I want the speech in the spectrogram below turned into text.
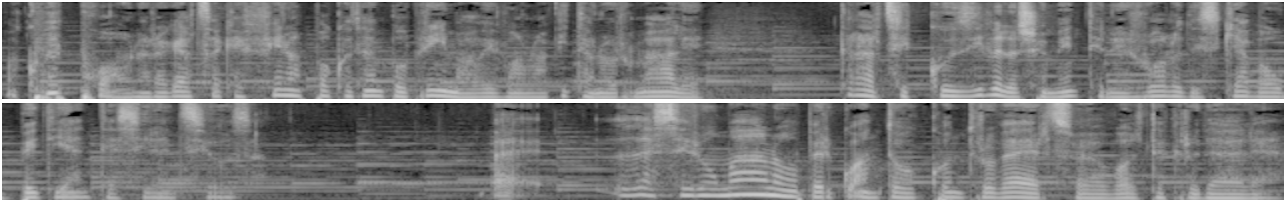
Ma come può una ragazza che fino a poco tempo prima aveva una vita normale calarsi così velocemente nel ruolo di schiava obbediente e silenziosa? Beh, L'essere umano, per quanto controverso e a volte crudele,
